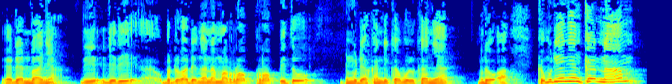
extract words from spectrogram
Ya, dan banyak. Jadi berdoa dengan nama Rob, Rob itu memudahkan dikabulkannya doa. Kemudian yang keenam,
